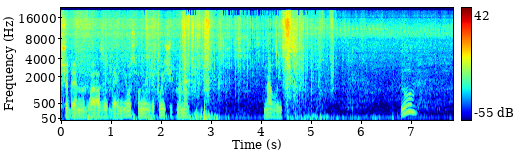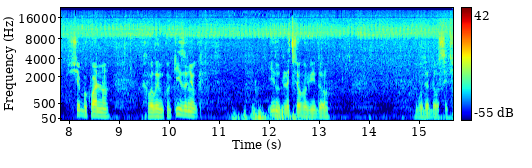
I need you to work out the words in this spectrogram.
щоденно, два рази в день. І ось вони вже кличуть мене на випас. Ну, ще буквально хвилинку кізоньок. І для цього відео буде досить.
